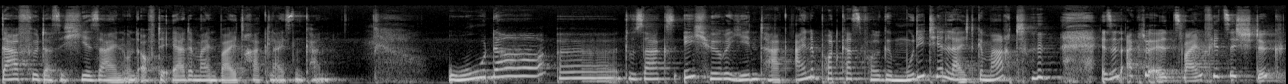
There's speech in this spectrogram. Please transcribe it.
dafür, dass ich hier sein und auf der Erde meinen Beitrag leisten kann. Oder äh, du sagst, ich höre jeden Tag eine Podcast-Folge Meditieren leicht gemacht. es sind aktuell 42 Stück,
